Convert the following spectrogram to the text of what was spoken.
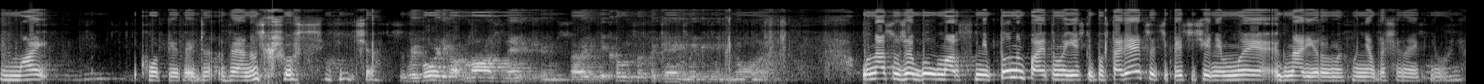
In my copy, they do, they're not crossing each other. So we've already got Mars Neptune, so if it comes up again, we can ignore it. У нас уже был Марс с Нептуном, поэтому если повторяются эти пересечения, мы игнорируем их, мы не обращаем на них внимания.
